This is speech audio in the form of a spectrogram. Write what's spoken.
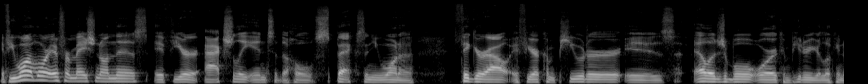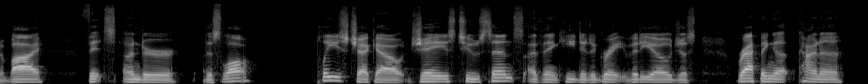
If you want more information on this, if you're actually into the whole specs and you want to figure out if your computer is eligible or a computer you're looking to buy fits under this law, please check out JayzTwoCents. I think he did a great video just wrapping up kind of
